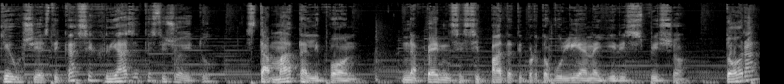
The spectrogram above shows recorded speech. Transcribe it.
και ουσιαστικά σε χρειάζεται στη ζωή του. Σταμάτα λοιπόν να παίρνεις εσύ πάντα την πρωτοβουλία να γυρίσεις πίσω. Τώρα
